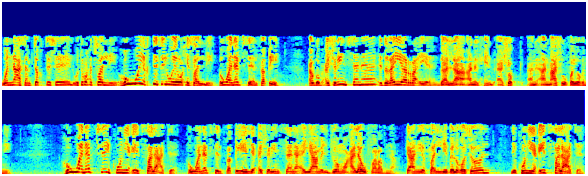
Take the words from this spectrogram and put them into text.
والناس تغتسل وتروح تصلي هو يغتسل ويروح يصلي هو نفسه الفقيه. عقب عشرين سنة تغير رأيه قال لا أنا الحين أشك أنا, أنا ما أشوفه يغني. هو نفسه يكون يعيد صلاته. هو نفس الفقيه اللي عشرين سنة أيام الجمعة لو فرضنا. كان يصلي بالغسل يكون يعيد صلاته.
